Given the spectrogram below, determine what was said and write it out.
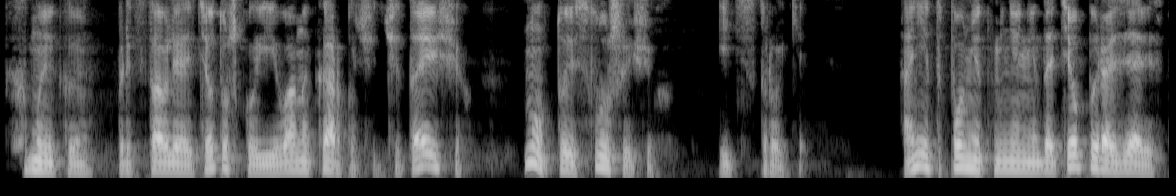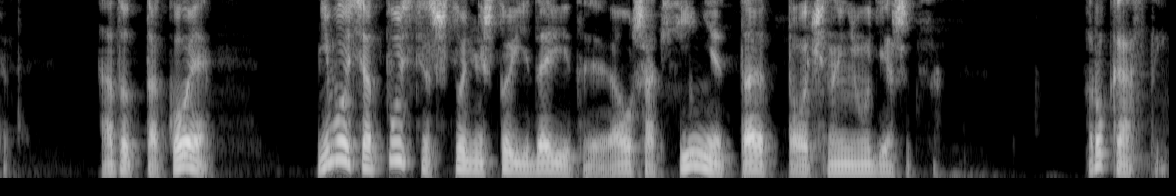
Хмыкаю, представляя тетушку и Ивана Карпыча, читающих, ну, то есть слушающих эти строки. Они-то помнят меня недотепой разявистым. А тут такое. Небось отпустят что-нибудь ядовитое, а уж Аксинья-то точно не удержится. Рукастый.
